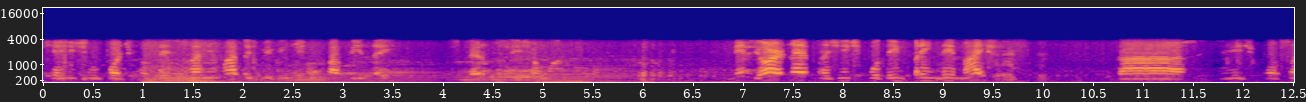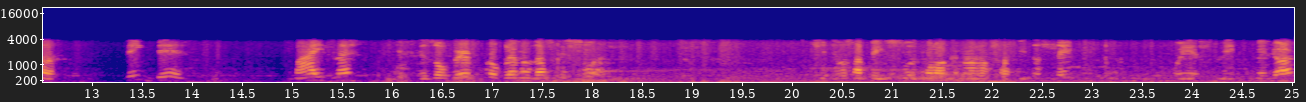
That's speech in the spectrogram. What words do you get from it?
Que a gente não pode fazer é desanimar. 2021 tá vindo aí. Espero que seja um ano melhor, né? Pra gente poder empreender mais. Pra a gente possa vender mais, né? Resolver problemas das pessoas. Que Deus abençoe coloca na nossa vida sempre conhecimento melhor,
